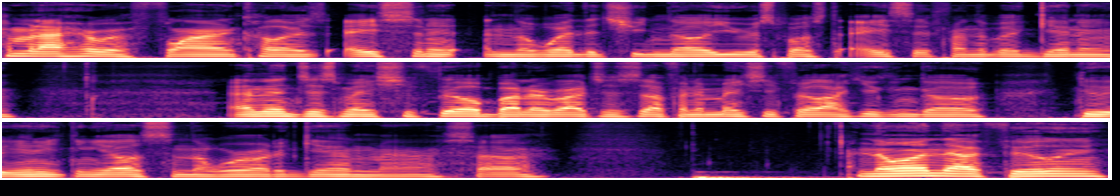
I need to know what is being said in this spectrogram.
coming out here with flying colors acing it in the way that you know you were supposed to ace it from the beginning. And then just makes you feel better about yourself and it makes you feel like you can go do anything else in the world again man. So knowing that feeling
